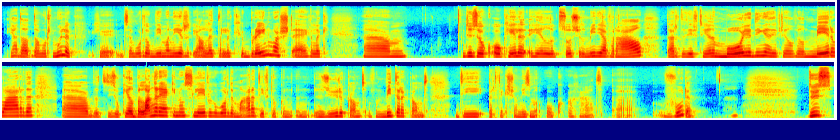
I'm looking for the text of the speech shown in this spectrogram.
ja, dat, dat wordt moeilijk. Je, ze wordt op die manier ja, letterlijk gebrainwashed eigenlijk. Ehm, dus ook, ook hele, heel het social media verhaal, daar, dat heeft hele mooie dingen, dat heeft heel veel meerwaarde. Uh, dat is ook heel belangrijk in ons leven geworden, maar het heeft ook een, een, zure kant of een bittere kant die perfectionisme ook gaat uh, voeden. Dus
